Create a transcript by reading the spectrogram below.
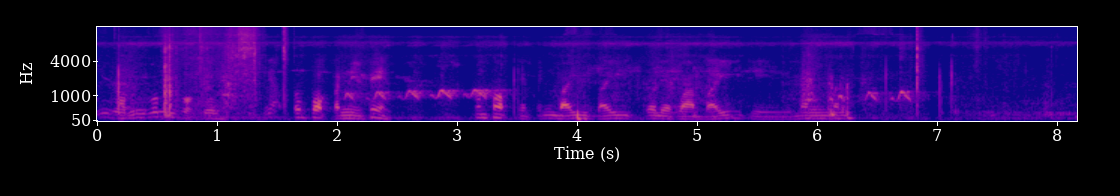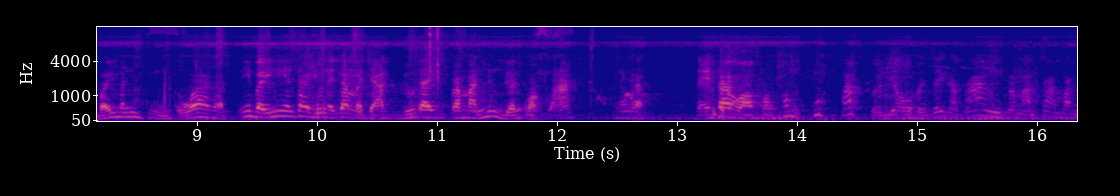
นี่เรามีก็มีบอกเลยเนี่ยต้นปอบปันนี้เพ่ ต้นปอบจะเป็นใบใบก็เรียกว่าใบที่มันมันใบมันถึงตัวครับนี่ใบนี้ถ้าอยู่ในธรรมชาติอยู่ได้ประมาณหนึ่งเดือนกว่าๆนะครับแต่ถ้าว่าพอผมพุดปั๊บตัวเดียวเอาไปใส่กระถางประมาณสามวัน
